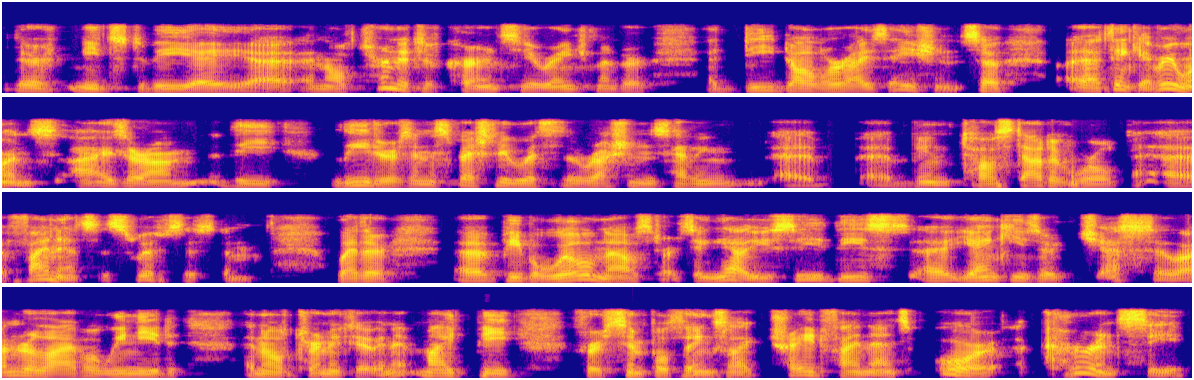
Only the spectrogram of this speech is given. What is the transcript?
there needs to be a uh, an alternative currency arrangement or a de-dollarization. So I think everyone's eyes are on the leaders, and especially with the Russians having uh, uh, been tossed out of world uh, finance, the SWIFT system, whether people will now start saying, "Yeah, you see, these Yankees are just so unreliable. We need an alternative," and it might be for simple things like trade finance or a currency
